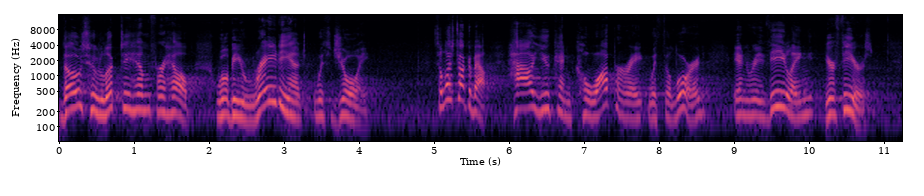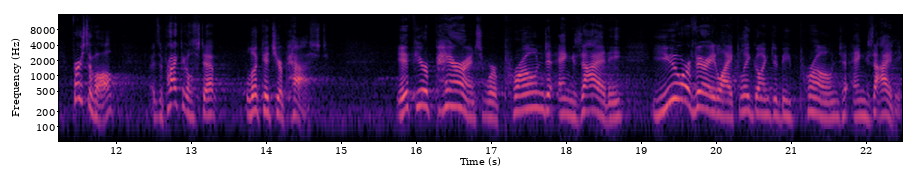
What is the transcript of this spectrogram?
Those who look to him for help will be radiant with joy. So let's talk about how you can cooperate with the Lord in revealing your fears. First of all, as a practical step, look at your past. If your parents were prone to anxiety, you are very likely going to be prone to anxiety.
